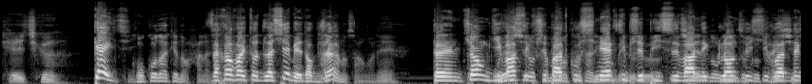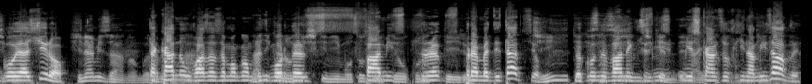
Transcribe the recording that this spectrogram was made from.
Keiichi-kun, Keiichi, zachowaj to dla siebie, dobrze? ten ciąg dziwacznych przypadków śmierci przypisywanych klątwie ścigładnego Yashiro. Takano uważa, że mogą być morderstwami z, pre z premedytacją dokonywanych przez mi mieszkańców Hinamizawy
